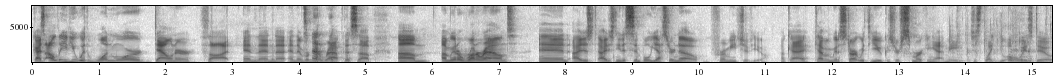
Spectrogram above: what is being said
guys. I'll leave you with one more downer thought, and then uh, and then we're gonna wrap this up. Um, I'm gonna run around, and I just I just need a simple yes or no from each of you. Okay, Kevin, I'm gonna start with you because you're smirking at me just like you always do.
